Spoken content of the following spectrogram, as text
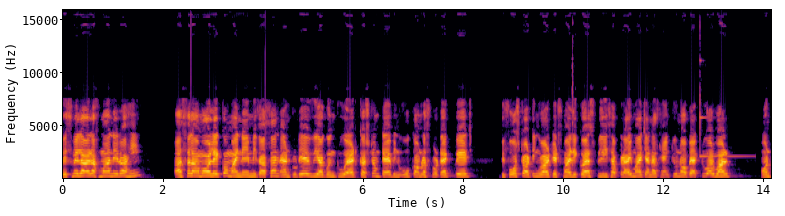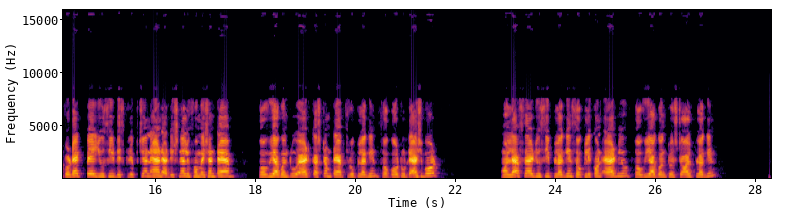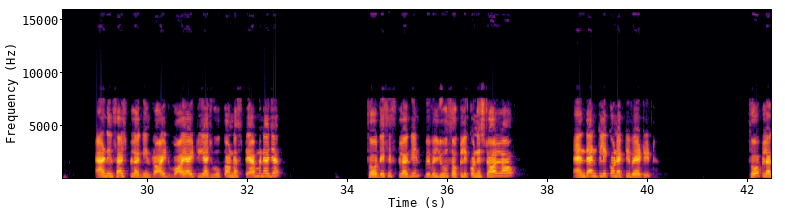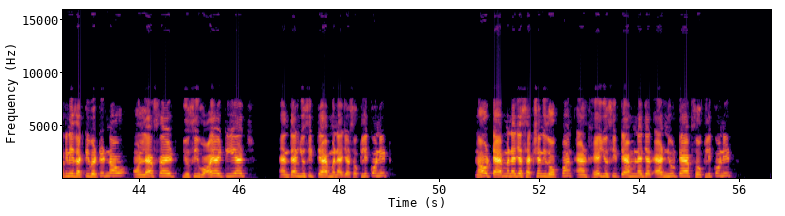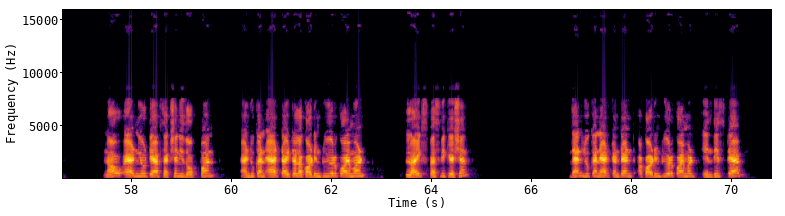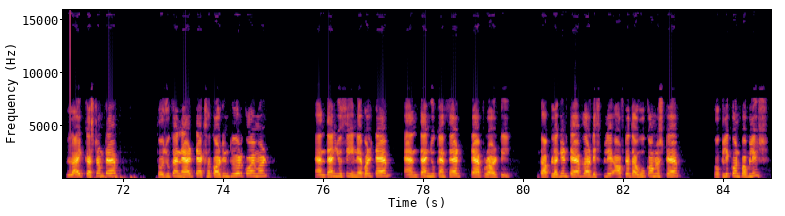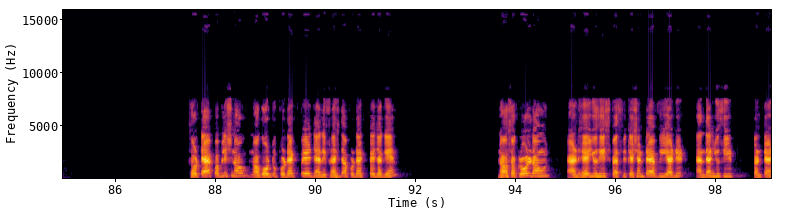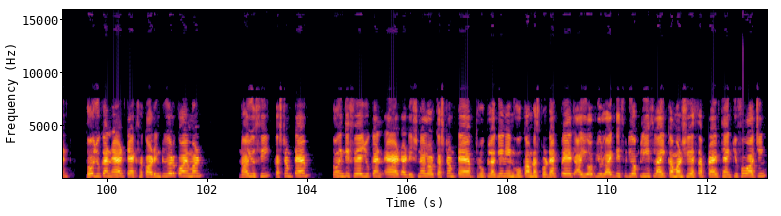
बिसमीम Aslam my name is Ahsan and today we are going to add custom tab in WooCommerce product page before starting work it's my request please subscribe my channel thank you no back to our work on product page you see description and additional information tab so we are going to add custom tab through plugin so go to dashboard on left side you see plugin so click on add new so we are going to install plugin and in such plugin write YITH WooCommerce tab manager. So this is plugin we will use so click on install now and then click on activate it. So plugin is activated now on left side you see YITH and then you see tab manager so click on it. Now tab manager section is open and here you see tab manager add new tab so click on it now add new tab section is open and you can add title according to your requirement like specification. Then you can add content according to your requirement in this tab like custom tab. So you can add text according to your requirement and then you see enable tab and then you can set tab priority. The plugin tabs are displayed after the WooCommerce tab. So click on publish so tap publish now. Now go to product page and refresh the product page again. Now scroll down and here you see specification tab we added and then you see content. So you can add text according to your requirement. Now you see custom tab. So in this way you can add additional or custom tab through plugin in WooCommerce product page. I hope you like this video. Please like, comment, share, subscribe. Thank you for watching.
